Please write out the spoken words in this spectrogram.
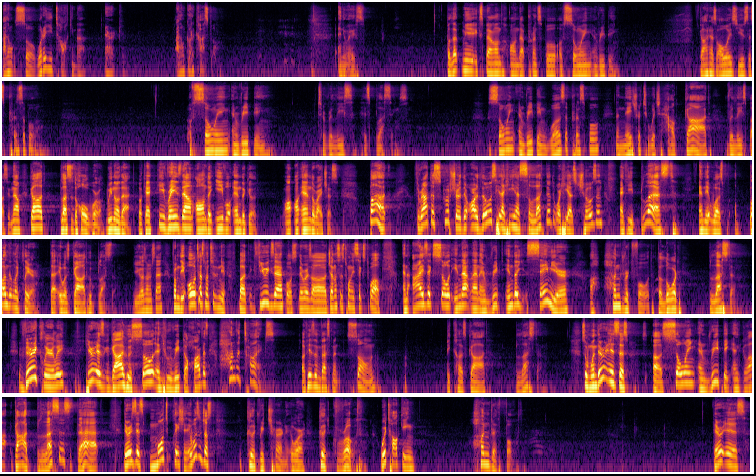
I don't sow. What are you talking about? Erik, I don't go to Costco. Anyways, but let me expound on that principle of sowing and reaping. God has always used this principle of sowing and reaping to release his blessings. Sowing and reaping was a principle, the nature to which how God released blessing. Now, God blesses the whole world. We know that, okay? He rains down on the evil and the good, and the righteous. But throughout the scripture, there are those that he has selected or he has chosen and he blessed, and it was abundantly clear that it was God who blessed them. You guys understand? From the Old Testament to the New. But a few examples. There was uh, Genesis 26 12. And Isaac sowed in that land and reaped in the same year a hundredfold. The Lord blessed him. Very clearly, here is a guy who sowed and who reaped a harvest hundred times of his investment sown because God blessed him. So when there is this uh, sowing and reaping, and God blesses that, there is this multiplication. It wasn't just good return or good growth. We're talking hundredfold. There is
